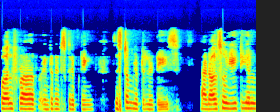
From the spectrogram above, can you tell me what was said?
Perl for our internet scripting system utilities and also ETL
